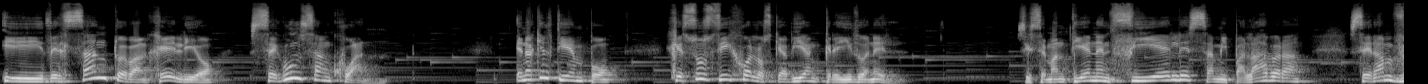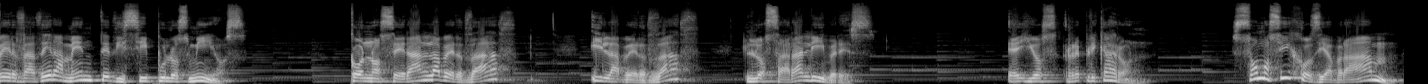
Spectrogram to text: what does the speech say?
Y del Santo Evangelio según San Juan. En aquel tiempo, Jesús dijo a los que habían creído en él, Si se mantienen fieles a mi palabra, serán verdaderamente discípulos míos. Conocerán la verdad y la verdad los hará libres. Ellos replicaron, Somos hijos de Abraham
